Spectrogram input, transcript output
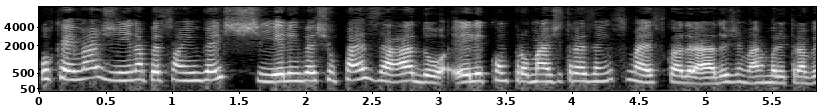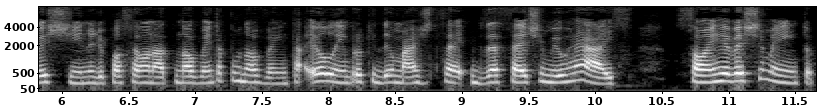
Porque imagina a pessoa investir, ele investiu pesado, ele comprou mais de 300 metros quadrados de mármore travestino, de porcelanato 90 por 90. Eu lembro que deu mais de 17 mil reais só em revestimento,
